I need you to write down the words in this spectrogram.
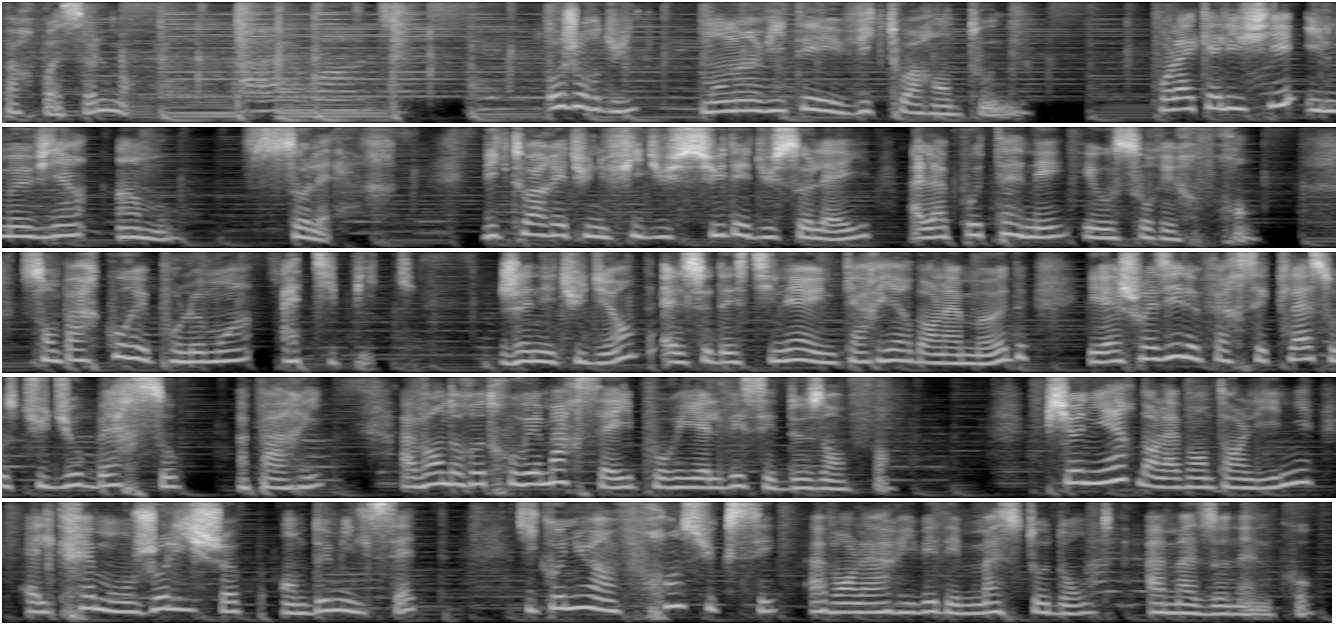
parfois seulement. Aujourd'hui, mon invité est Victoire Antoun. Pour la qualifier, il me vient un mot, solaire. Victoire est une fille du Sud et du Soleil, à la peau tannée et au sourire franc. Son parcours est pour le moins atypique. Jeune étudiante, elle se destinait à une carrière dans la mode et a choisi de faire ses classes au studio Berceau, à Paris, avant de retrouver Marseille pour y élever ses deux enfants. Pionnière dans la vente en ligne, elle crée Mon Joli Shop en 2007 qui connut un franc succès avant l'arrivée des mastodontes Amazon Co.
